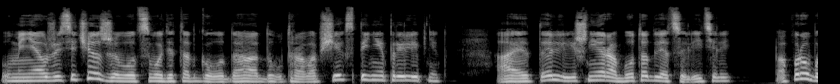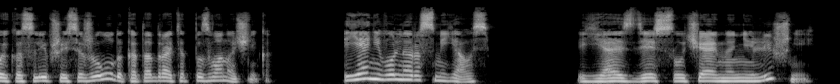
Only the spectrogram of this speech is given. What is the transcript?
У меня уже сейчас живот сводит от голода, а до утра вообще к спине прилипнет. А это лишняя работа для целителей. Попробуй-ка слипшийся желудок отодрать от позвоночника. Я невольно рассмеялась. Я здесь случайно не лишний?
